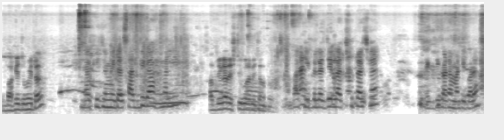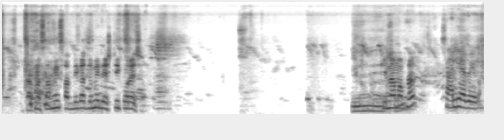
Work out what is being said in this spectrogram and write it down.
বাকি জমিটা? বাকি জমিটা সাত বিঘা মালি। সাত বিঘা রেস্টি করে নিছেন তো? বাকি বেলা জেলা ছোট আছে এক বিঘাটা মাটি করে। আপনার স্বামী সাত বিঘা জমি রেস্টি করেছে? হ্যাঁ। কি নাম আপনার? সালিয়া বেগম।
